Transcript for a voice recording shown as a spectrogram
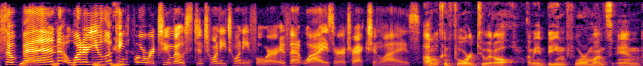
so Ben, what are you looking forward to most in 2024, event wise or attraction wise? I'm looking forward to it all. I mean, being four months in,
